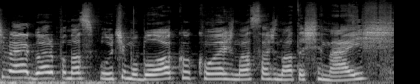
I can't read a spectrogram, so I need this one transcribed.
Gente vai agora pro nosso último bloco com as nossas notas finais.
